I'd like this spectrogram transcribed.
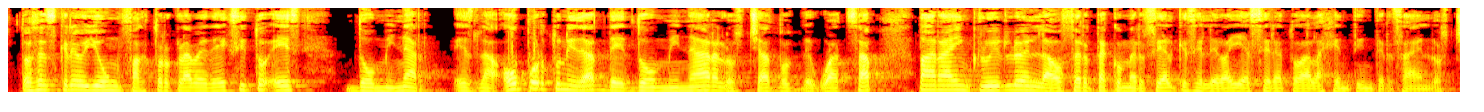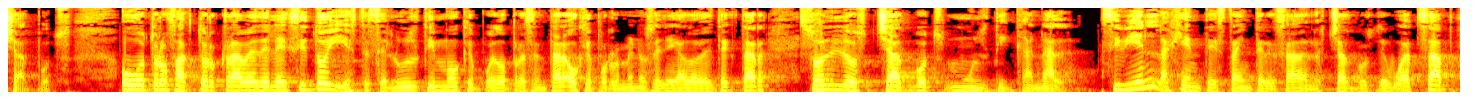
Entonces creo yo un factor clave de éxito es dominar, es la oportunidad de dominar a los chatbots de WhatsApp para incluirlo en la oferta comercial que se le vaya a hacer a toda la gente interesada en los chatbots. Otro factor clave del éxito, y este es el último que puedo presentar o que por lo menos he llegado a detectar, son los chatbots multicanal. Si bien la gente está interesada en los chatbots de WhatsApp,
